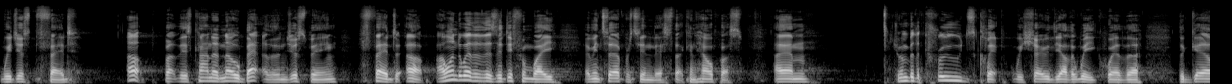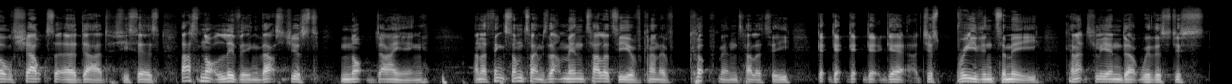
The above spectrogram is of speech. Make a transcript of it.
we're just fed up. But there's kind of no better than just being fed up. I wonder whether there's a different way of interpreting this that can help us. Um, do you remember the Croods clip we showed the other week where the, the girl shouts at her dad? She says, That's not living, that's just not dying. And I think sometimes that mentality of kind of cup mentality, get, get, get, get, get, just breathe into me, can actually end up with us just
